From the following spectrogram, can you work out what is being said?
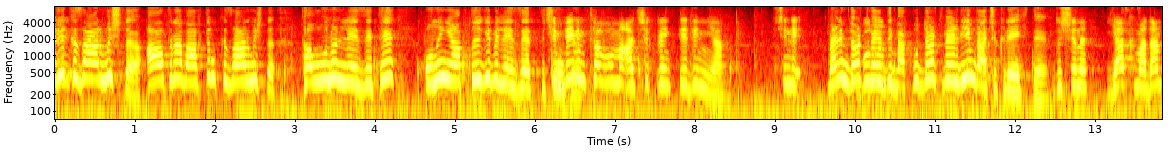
Senin- kızarmıştı. Altına baktım kızarmıştı. Tavuğunun lezzeti onun yaptığı gibi lezzetli çünkü. Şimdi benim tavuğuma açık renk dedin ya. Şimdi benim dört Bunun- verdi bak bu dört verdiğim de açık renkti. dışını yakmadan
